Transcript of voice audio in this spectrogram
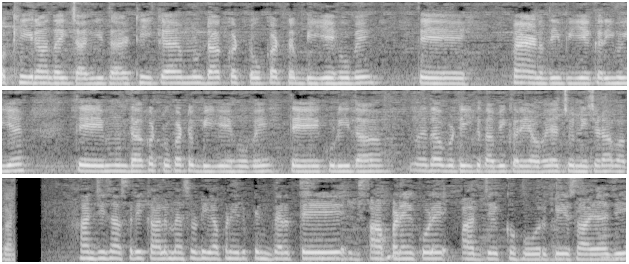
ਬਖੀਰਾਂ ਦਾ ਹੀ ਚਾਹੀਦਾ ਹੈ, ਠੀਕ ਹੈ। ਮੁੰਡਾ ਘੱਟੋ ਘੱਟ ਬੀਏ ਹੋਵੇ ਤੇ ਭੈਣ ਦੀ ਬੀਏ ਕਰੀ ਹੋਈ ਹੈ ਤੇ ਮੁੰਡਾ ਘੱਟੋ ਘੱਟ ਬੀਏ ਹੋਵੇ ਤੇ ਕੁੜੀ ਦਾ, ਇਹਦਾ ਬੁਟੀਕ ਦਾ ਵੀ ਕਰਿਆ ਹੋਇਆ, ਚੁੰਨੀ ਚੜਾਵਾ ਕਰ ਹਾਂਜੀ, ਸਤਿ ਸ੍ਰੀ ਅਕਾਲ। ਮੈਂ ਤੁਹਾਡੀ ਆਪਣੀ ਰੁਪਿੰਦਰ ਤੇ ਆਪਣੇ ਕੋਲੇ ਅੱਜ ਇੱਕ ਹੋਰ ਕੇਸ ਆਇਆ ਜੀ।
